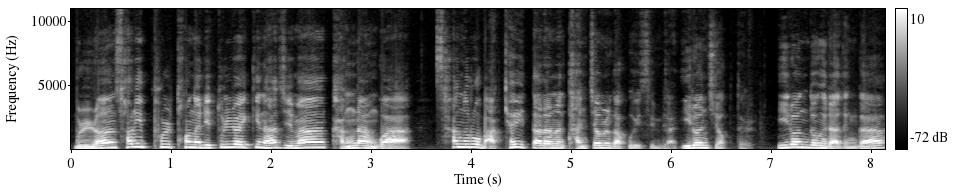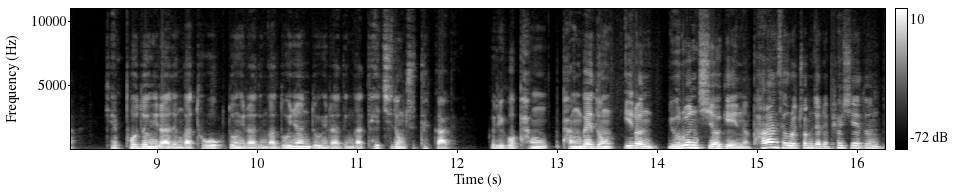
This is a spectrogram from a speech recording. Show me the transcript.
물론 서리풀 터널이 뚫려 있긴 하지만 강남과 산으로 막혀 있다라는 단점을 갖고 있습니다. 이런 지역들, 일원동이라든가 개포동이라든가 도곡동이라든가 논현동이라든가 대치동 주택가들 그리고 방, 방배동 이런 요런 지역에 있는 파란색으로 좀 전에 표시해둔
